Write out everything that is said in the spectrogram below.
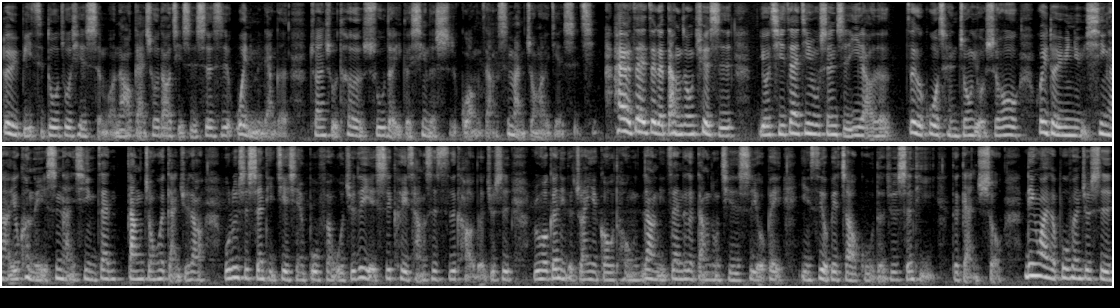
对于彼此多做些什么，然后感受到其实是是为你们两个专属特殊的一个性的时光，这样是蛮重要一件事情。还有在这个当中，确实，尤其在进入生殖医疗的这个过程中，有时候会对于女性啊，有可能也是男性在当中会感觉到，无论是身体界限的部分，我觉得也是可以尝试思考的，就是如何跟你的专业沟通，让你在那个当中其实是有被隐私有被照顾的，就是身体的感受。另外一个部分就是，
